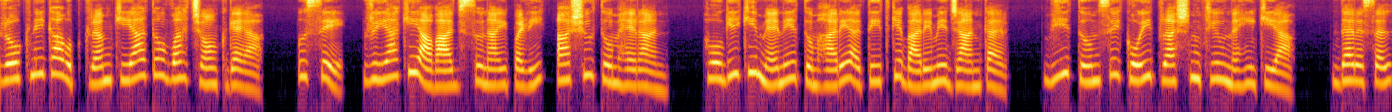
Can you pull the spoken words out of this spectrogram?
रोकने का उपक्रम किया तो वह चौंक गया। उसे रिया की आवाज़ सुनाई पड़ी, आशु, तुम हैरान होगी कि मैंने तुम्हारे अतीत के बारे में जानकर भी तुमसे कोई प्रश्न क्यों नहीं किया। दरअसल,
